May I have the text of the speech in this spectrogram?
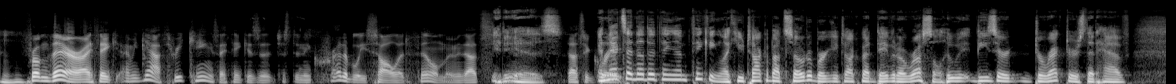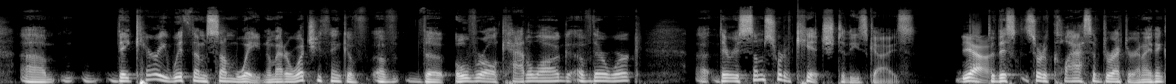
mm-hmm. from there, I think, I mean, yeah, Three Kings, I think, is a, just an incredibly solid film. I mean, that's it is. That's a great. And that's another thing I'm thinking. Like you talk about Soderbergh, you talk about David O. Russell, who these are directors that have, um, they carry with them some weight. No matter what you think of of the overall catalog of their work, uh, there is some sort of kitsch to these guys yeah to this sort of class of director and i think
